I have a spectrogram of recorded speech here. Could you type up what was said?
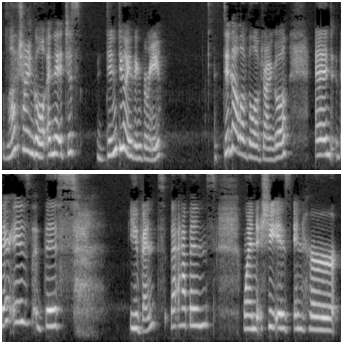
love triangle and it just didn't do anything for me. Did not love the love triangle. And there is this event that happens when she is in her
